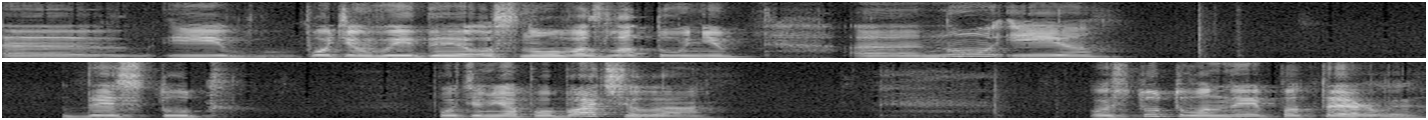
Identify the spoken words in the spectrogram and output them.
Е, і потім вийде основа з латуні. Е, ну і десь тут, потім я побачила, ось тут вони потерли.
